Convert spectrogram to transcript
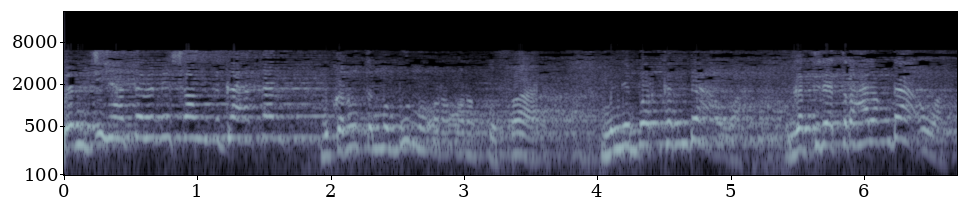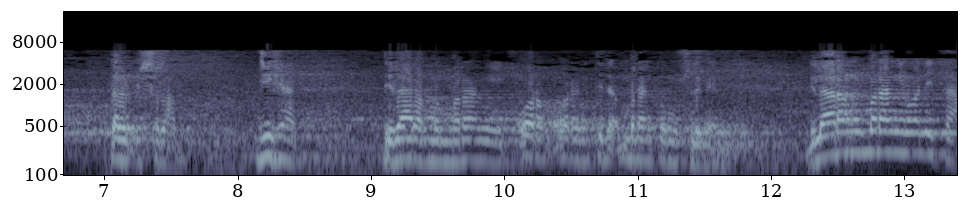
Dan jihad dalam Islam tegakkan bukan untuk membunuh orang-orang kufar, menyebarkan dakwah agar tidak terhalang dakwah dalam Islam. Jihad dilarang memerangi orang-orang yang tidak memerangi kaum muslimin. Dilarang memerangi wanita.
